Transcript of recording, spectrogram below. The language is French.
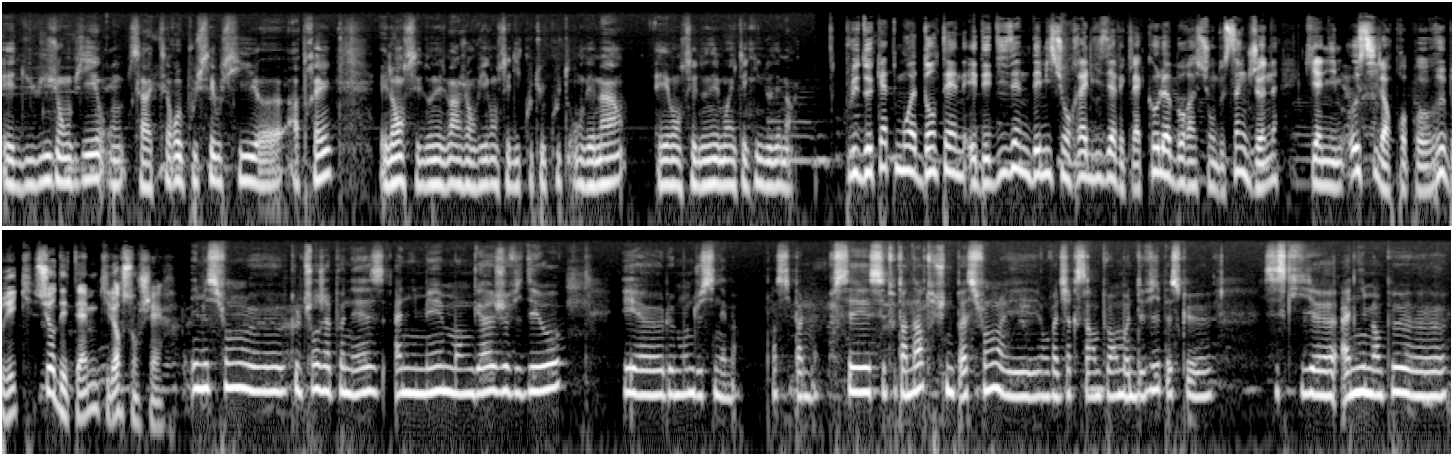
Et du 8 janvier, ça a été repoussé aussi après. Et là, on s'est donné le 20 janvier, on s'est dit, écoute, écoute, on démarre. Et on s'est donné les moyens techniques de démarrer. Plus de 4 mois d'antenne et des dizaines d'émissions réalisées avec la collaboration de 5 jeunes qui animent aussi leurs propres rubriques sur des thèmes qui leur sont chers. Émissions euh, culture japonaise, animé, manga, jeux vidéo et le monde du cinéma principalement. C'est tout un art, toute une passion et on va dire que c'est un peu un mode de vie parce que c'est ce qui euh, anime un peu, euh,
